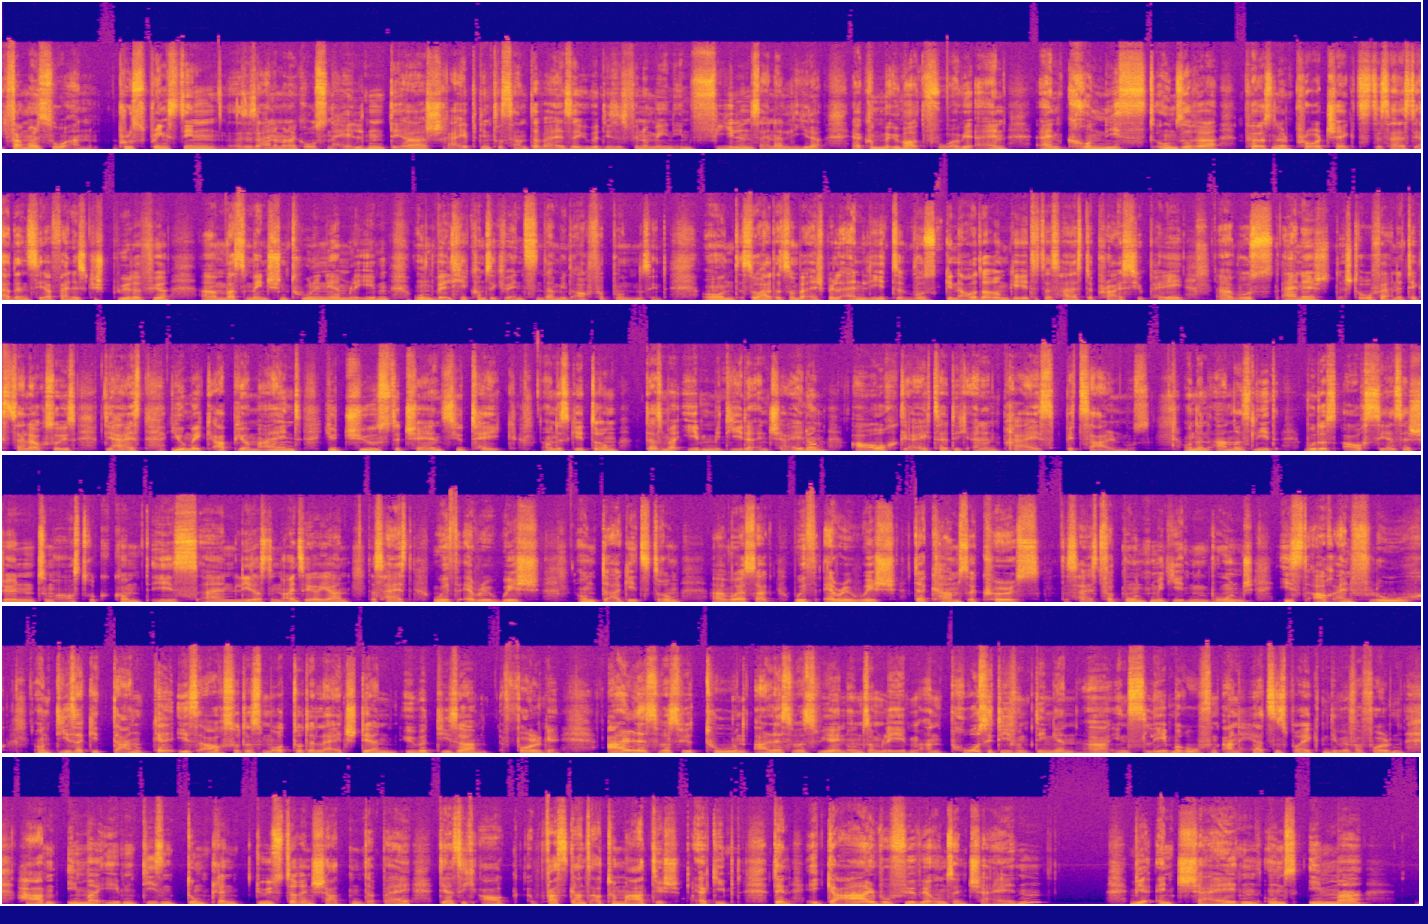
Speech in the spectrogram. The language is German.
Ich fange mal so an. Bruce Springsteen, das ist einer meiner großen Helden, der schreibt interessanterweise über dieses Phänomen in vielen seiner Lieder. Er kommt mir überhaupt vor wie ein, ein Chronist unserer Personal Projects. Das heißt, er hat ein sehr feines Gespür dafür, ähm, was Menschen tun in ihrem Leben und welche Konsequenzen damit auch verbunden sind. Und so hat er zum Beispiel ein Lied, wo es genau darum geht, das heißt The Price You Pay, äh, wo es eine Strophe, eine Textzeile auch so ist, die heißt You make up your mind, you choose the chance you take. Und es geht darum, dass man eben mit jeder Entscheidung auch gleichzeitig einen Preis bezahlen muss. Und ein anderes Lied, wo das auch sehr, sehr schön zum Ausdruck kommt, ist ein Lied aus den 90er Jahren, das heißt With Every Wish. Und da geht es darum, äh, wo er sagt, With every wish there comes a curse. Das heißt, verbunden mit jedem Wunsch ist auch ein Fluch. Und dieser Gedanke ist auch so das Motto, der Leitstern über dieser Folge. Alles, was wir tun, alles, was wir in unserem Leben an positiven Dingen äh, ins Leben rufen, an Herzensprojekten, die wir verfolgen, haben immer eben diesen dunklen, düsteren Schatten dabei, der sich auch fast ganz automatisch ergibt. Denn egal, wofür wir uns entscheiden, wir entscheiden uns immer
